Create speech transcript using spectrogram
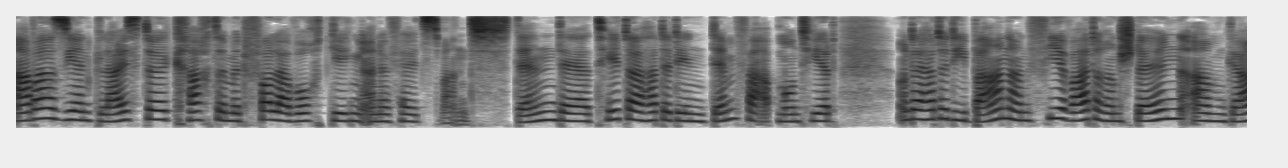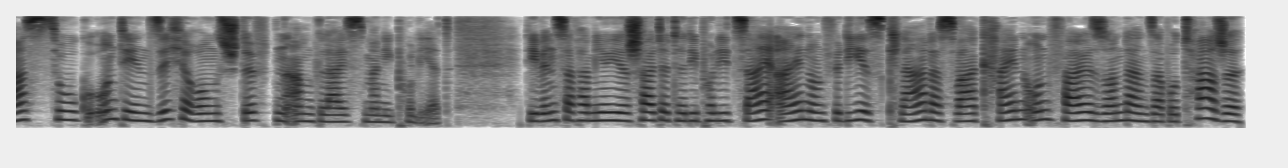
aber sie entgleiste, krachte mit voller Wucht gegen eine Felswand. Denn der Täter hatte den Dämpfer abmontiert und er hatte die Bahn an vier weiteren Stellen am Gaszug und den Sicherungsstiften am Gleis manipuliert. Die Winzerfamilie schaltete die Polizei ein und für die ist klar, das war kein Unfall, sondern Sabotage.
